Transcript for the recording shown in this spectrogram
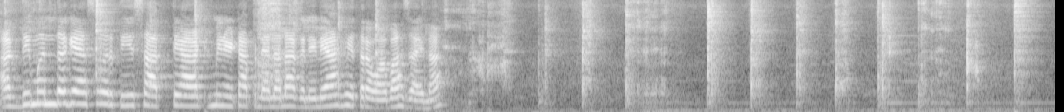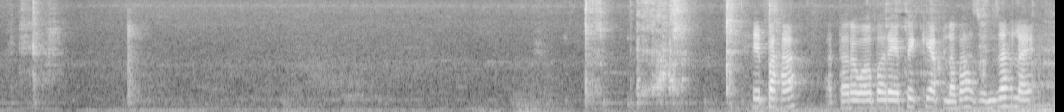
अगदी मंद गॅसवरती सात ते आठ मिनिट आपल्याला लागलेले आहेत रवा भाजायला. हे पहा. आता रवा बऱ्यापैकी आपला भाजून झाला आहे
